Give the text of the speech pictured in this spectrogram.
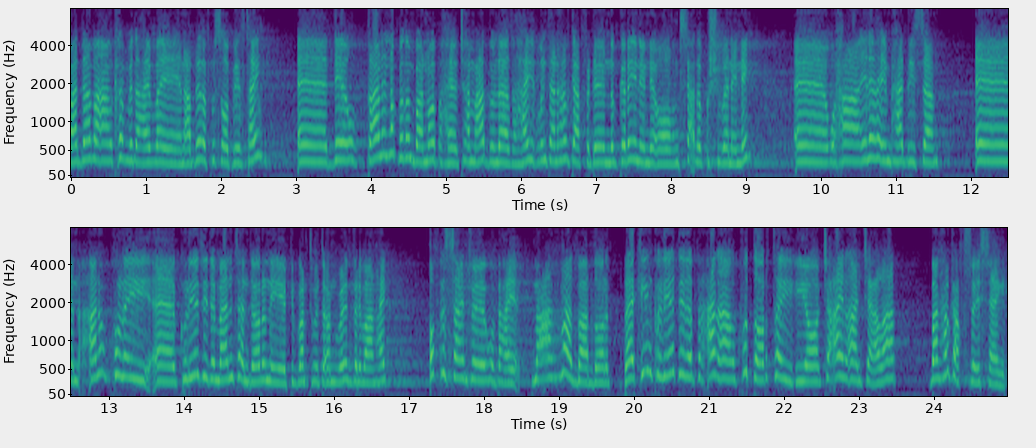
maadaama aan ka mid ahay ardayda ku biirtay. Dee qaalino badan baa noo baxay oo jaamacaddu leedahay. Intaan halkaa fadhino garaynaynay oo maskaxda ku shubanaynay waxaa ilaahay mahadiisa anigu kulay kuliyadeyda maalintaan dooranayay department on delivery baan ahay qof kasta intuu igu baxay macaafimaad baan dooray laakiin kuliyadeyda farxad aan ku doortay iyo jacayl aan jeclaa baan halkaa ku soo istaagay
